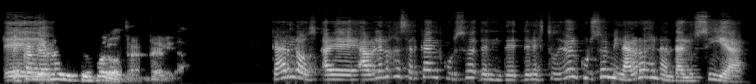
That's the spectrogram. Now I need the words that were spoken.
es eh, cambiar una edición por otra, en realidad. Carlos, eh, háblenos acerca del curso, del, estudio del curso de milagros en Andalucía.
